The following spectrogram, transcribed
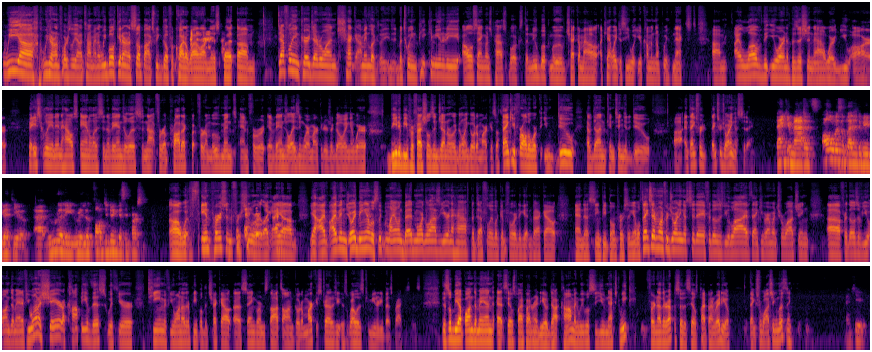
we uh we are unfortunately out of time. I know we both get on a soapbox. We go for quite a while on this, but um definitely encourage everyone check i mean look between peak community all of sangram's past books the new book move check them out. I can't wait to see what you're coming up with next. Um, i love that you are in a position now where you are basically an in-house analyst and evangelist and not for a product but for a movement and for evangelizing where marketers are going and where b2b professionals in general are going go to market. So thank you for all the work that you do have done continue to do uh, and thanks for thanks for joining us today Thank you, Matt. It's always a pleasure to be with you. Uh, I really, really look forward to doing this in person. Oh, in person for sure. like I, uh, yeah, I've I've enjoyed being able to sleep in my own bed more the last year and a half, but definitely looking forward to getting back out and uh, seeing people in person again. Well, thanks everyone for joining us today. For those of you live, thank you very much for watching. Uh, for those of you on demand, if you want to share a copy of this with your team, if you want other people to check out uh, Sangram's thoughts on go to market strategy as well as community best practices, this will be up on demand at salespipelineradiocom and we will see you next week for another episode of Sales Pipeline Radio. Thanks for watching and listening. Thank you.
